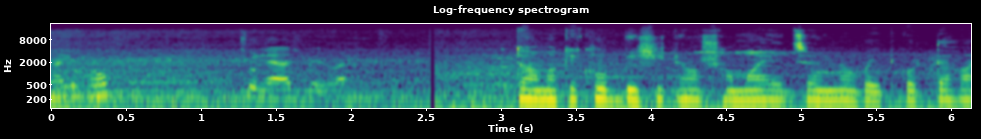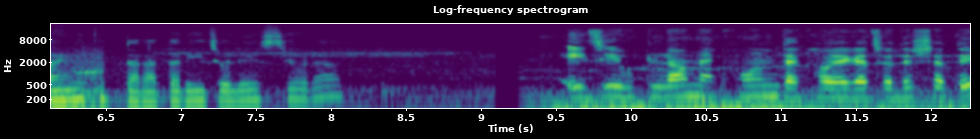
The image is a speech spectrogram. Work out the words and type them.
যাই হোক চলে আসবে এবার। তো আমাকে খুব বেশি সময়ের জন্য ওয়েট করতে হয়নি। খুব তাড়াতাড়ি চলে এসছে ওরা। এই যে উঠলাম এখন দেখা হয়ে গেছে ওদের সাথে।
